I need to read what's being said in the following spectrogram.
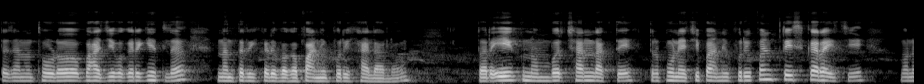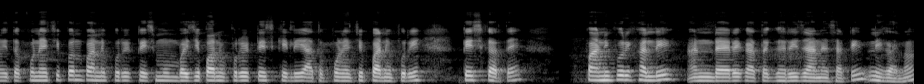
त्याच्यानं थोडं भाजी वगैरे घेतलं नंतर इकडे बघा पाणीपुरी खायला आलो. तर एक नंबर छान लागते. तर पुण्याची पाणीपुरी पण टेस्ट करायची. म्हणून इथं पुण्याची पण पाणीपुरी टेस्ट मुंबईची पाणीपुरी टेस्ट केली. आता पुण्याची पाणीपुरी टेस्ट करते. पाणीपुरी खाल्ली आणि डायरेक्ट आता घरी जाण्यासाठी निघालो.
